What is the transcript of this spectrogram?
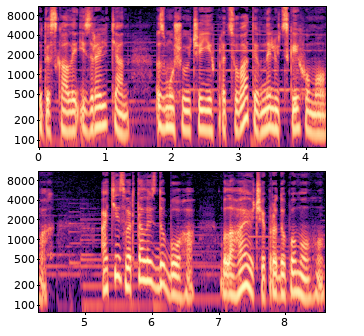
утискали ізраїльтян, змушуючи їх працювати в нелюдських умовах, а ті звертались до Бога, благаючи про допомогу.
